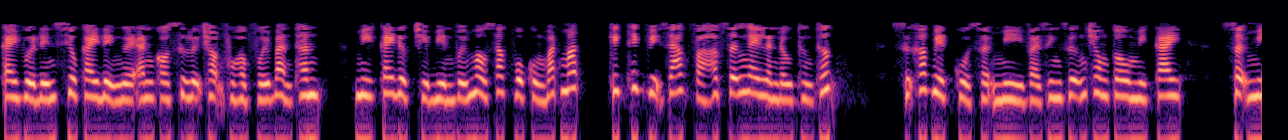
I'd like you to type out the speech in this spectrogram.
cay vừa đến siêu cay để người ăn có sự lựa chọn phù hợp với bản thân. Mì cay được chế biến với màu sắc vô cùng bắt mắt, kích thích vị giác và hấp dẫn ngay lần đầu thưởng thức. Sự khác biệt của sợi mì và dinh dưỡng trong tô mì cay. Sợi mì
